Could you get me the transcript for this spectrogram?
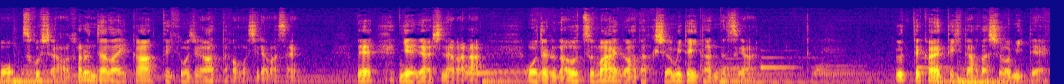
を少しは分かるんじゃないかという気持ちがあったかもしれません。でニヤニヤしながらモデルナを打つ前の私を見ていたんですが打って帰ってきた私を見て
